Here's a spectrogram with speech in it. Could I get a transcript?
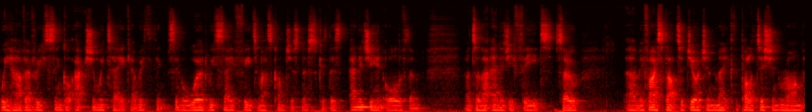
we have, every single action we take, every single word we say feeds mass consciousness because there's energy in all of them, and so that energy feeds. So um, if I start to judge and make the politician wrong,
